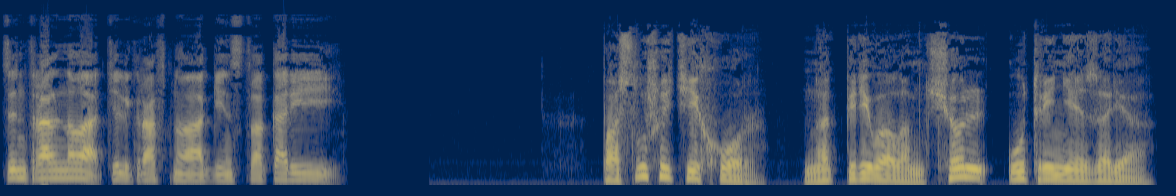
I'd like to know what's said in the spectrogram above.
Центрального телеграфного агентства Кореи. Послушайте хор. Над перевалом Чоль утренняя заря.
